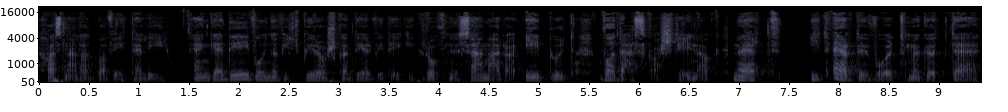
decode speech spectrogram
használatba vételi engedély Vojnovics Piroska délvidéki grófnő számára épült vadászkastélynak, mert itt erdő volt mögötte,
